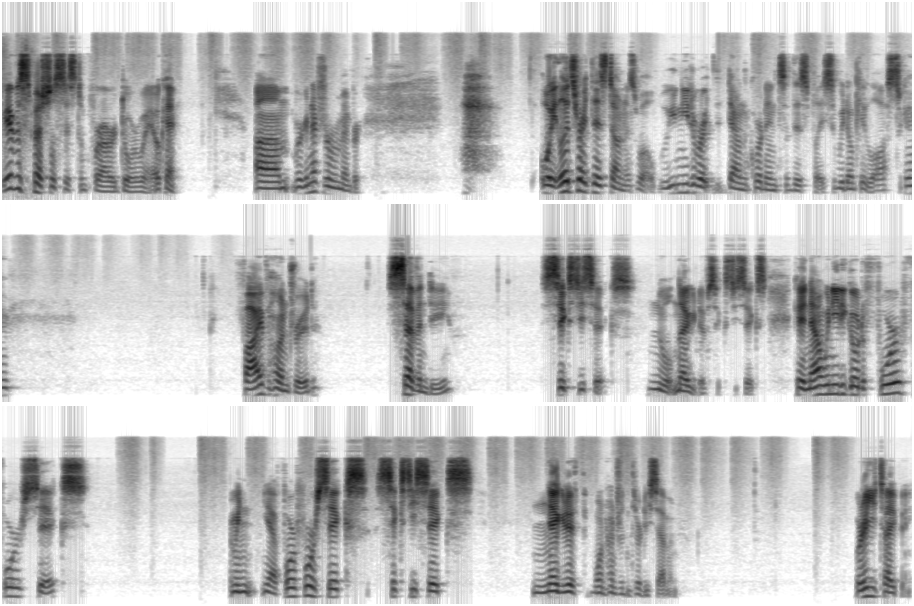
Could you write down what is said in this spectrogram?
We have a special system for our doorway. Okay. Um, we're gonna have to remember. Wait, let's write this down as well. We need to write down the coordinates of this place so we don't get lost. Okay. Five hundred seventy 66. No, negative 66. Okay, now we need to go to 446. I mean, yeah, 446, 66, negative 137. What are you typing?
